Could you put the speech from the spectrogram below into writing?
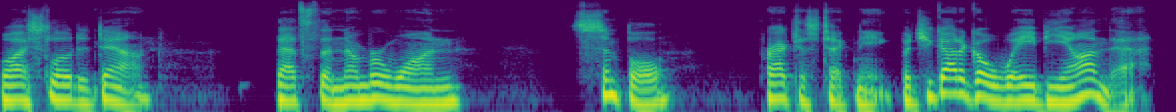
Well, I slowed it down. That's the number one simple practice technique. But you got to go way beyond that.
